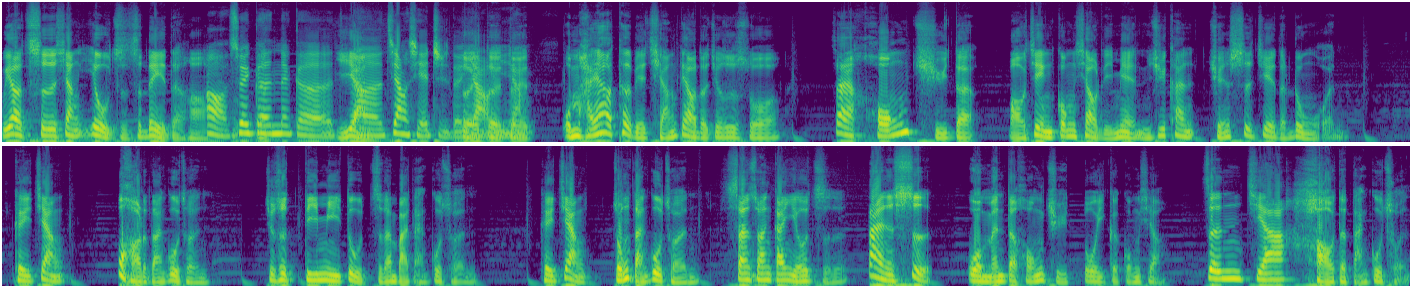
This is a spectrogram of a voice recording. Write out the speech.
不要吃像柚子之类的哈哦，所以跟那个、呃、一样呃降血脂的药对对对，我们还要特别强调的就是说，在红曲的保健功效里面，你去看全世界的论文，可以降不好的胆固醇，就是低密度脂蛋白胆固醇，可以降总胆固醇、三酸甘油脂，但是我们的红曲多一个功效，增加好的胆固醇。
